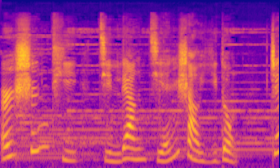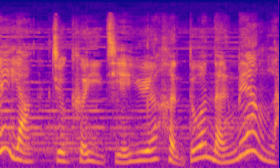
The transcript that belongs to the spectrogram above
而身体尽量减少移动，这样就可以节约很多能量啦。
